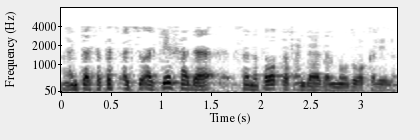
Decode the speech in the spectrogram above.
أنت ستسأل سؤال كيف هذا؟ سنتوقف عند هذا الموضوع قليلا.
